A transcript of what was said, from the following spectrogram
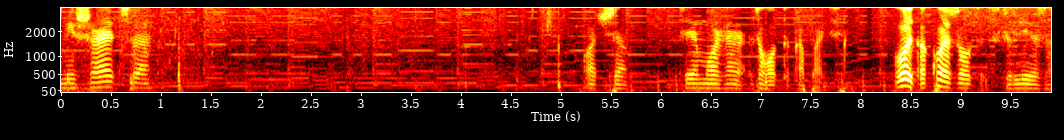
мешается. Вот, все. Теперь можно золото копать. Ой, какое золото? Это железо.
